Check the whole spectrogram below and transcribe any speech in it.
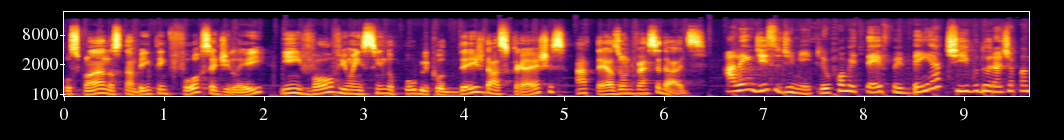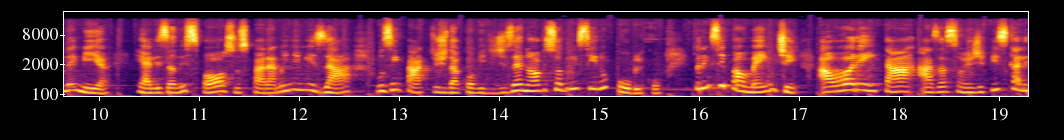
Os planos também têm força de lei e envolvem o ensino público desde as creches até as universidades. Além disso, Dimitri, o comitê foi bem ativo durante a pandemia, realizando esforços para minimizar os impactos da Covid-19 sobre o ensino público, principalmente ao orientar as ações de fiscalização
